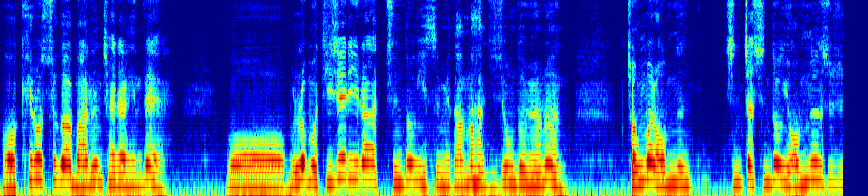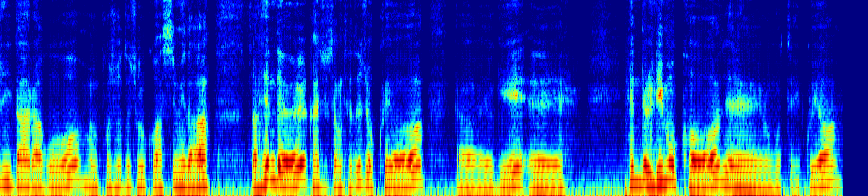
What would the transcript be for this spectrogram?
어, 키로수가 많은 차량인데 뭐 물론 뭐 디젤이라 진동이 있습니다만 이 정도면은 정말 없는 진짜 진동이 없는 수준이다라고 보셔도 좋을 것 같습니다. 자 핸들 가죽 상태도 좋고요. 어, 여기 예, 핸들 리모컨 예, 이런 것도 있고요.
